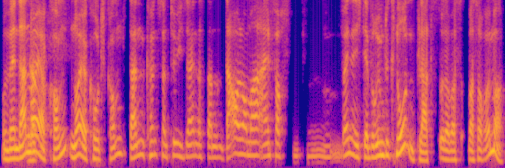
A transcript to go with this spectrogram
Und wenn dann Ja. neuer kommt, neuer Coach kommt, dann könnte es natürlich sein, dass dann da auch nochmal einfach, weiß ich nicht, der berühmte Knoten platzt oder was, was auch immer.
